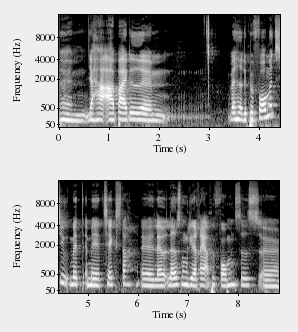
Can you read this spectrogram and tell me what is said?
øh, jeg har arbejdet... Øh, hvad hedder det, performativt med, med tekster, øh, lavet, lavet sådan nogle litterære performances, øh,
